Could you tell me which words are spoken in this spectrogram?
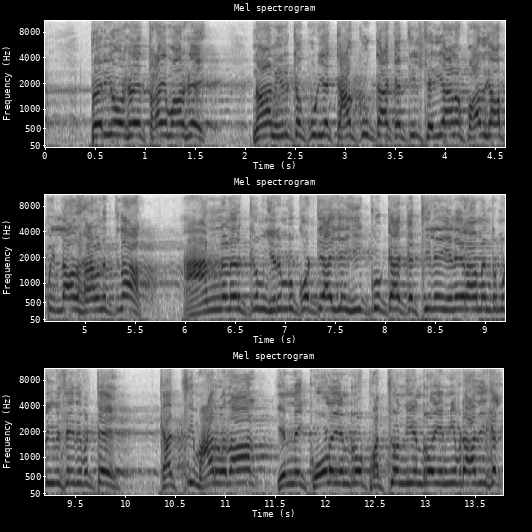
பெரியோர்களே தாய்மார்களே நான் இருக்கக்கூடிய காக்கூக்கா கட்சியில் சரியான பாதுகாப்பு இல்லாத காரணத்தினால் அண்ணனருக்கும் இரும்பு கோட்டையாகிய ஈக்குக்கா கட்சியிலே இணையலாம் என்று முடிவு செய்து விட்டேன் கட்சி மாறுவதால் என்னை கோலை என்றோ பச்சொந்தி என்றோ எண்ணி விடாதீர்கள்.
